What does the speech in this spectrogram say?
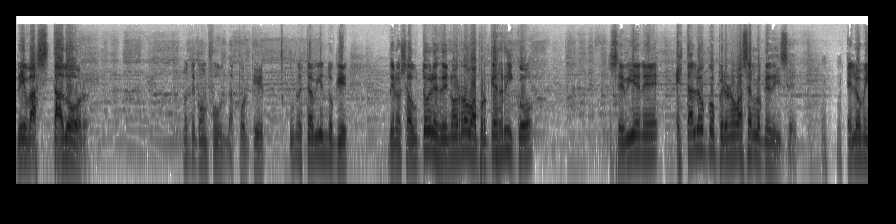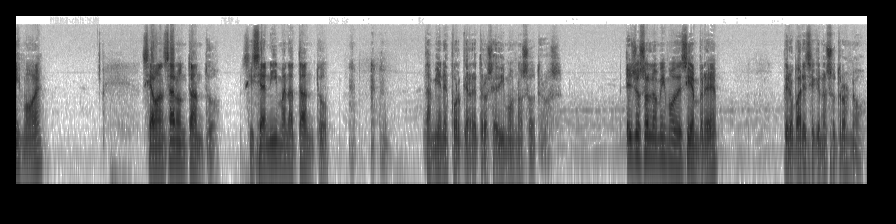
devastador. No te confundas, porque uno está viendo que de los autores de No roba porque es rico, se viene, está loco pero no va a hacer lo que dice. Es lo mismo, ¿eh? Si avanzaron tanto, si se animan a tanto, también es porque retrocedimos nosotros. Ellos son lo mismo de siempre, ¿eh? pero parece que nosotros no.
